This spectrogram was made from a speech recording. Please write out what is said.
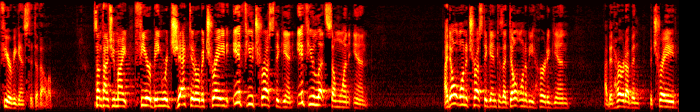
Fear begins to develop. Sometimes you might fear being rejected or betrayed if you trust again, if you let someone in. I don't want to trust again because I don't want to be hurt again. I've been hurt, I've been betrayed,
